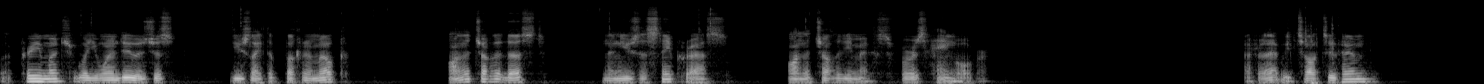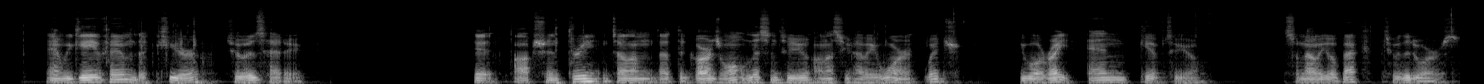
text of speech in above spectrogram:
But pretty much what you want to do is just use like the bucket of milk on the chocolate dust and then use the snape grass on the chocolatey mix for his hangover. After that, we talked to him and we gave him the cure to his headache. Hit option 3 and tell him that the guards won't listen to you unless you have a warrant, which he will write and give to you. So now we go back to the doors.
